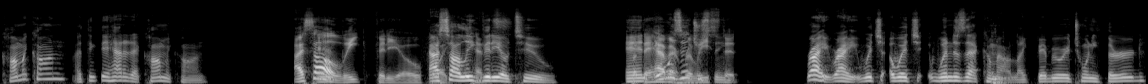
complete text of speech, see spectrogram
Comic-Con? I think they had it at Comic-Con. I saw a leak video. For I like saw a leak 10 video too. And they it haven't was released it. Right, right. Which which when does that come out? Like February 23rd? Of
